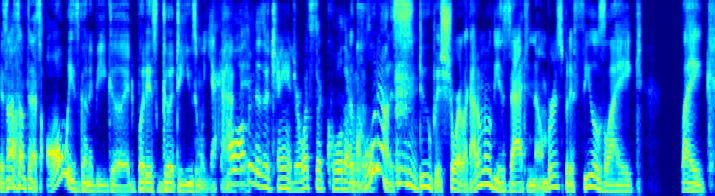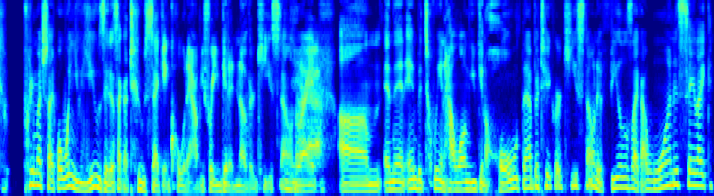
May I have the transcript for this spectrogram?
It's not something that's always gonna be good, but it's good to use when you have How often it. does it change, or what's the cooldown? The cooldown is stupid short. Like I don't know the exact numbers, but it feels like like pretty much like well when you use it, it's like a two second cooldown before you get another keystone, right? Um, and then in between how long you can hold that particular keystone, it feels like I want to say like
